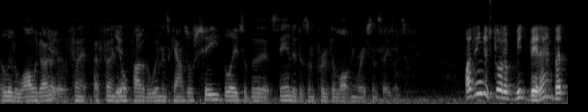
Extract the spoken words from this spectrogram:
a little while ago, Yeah. a Fer- a Fernhill, Yeah. part of the Women's Council. She believes that the standard has improved a lot in recent seasons. I think it's got a bit better, but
